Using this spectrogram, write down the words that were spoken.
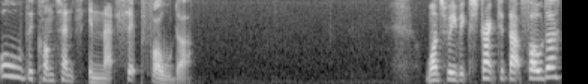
all the contents in that zip folder. Once we've extracted that folder,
